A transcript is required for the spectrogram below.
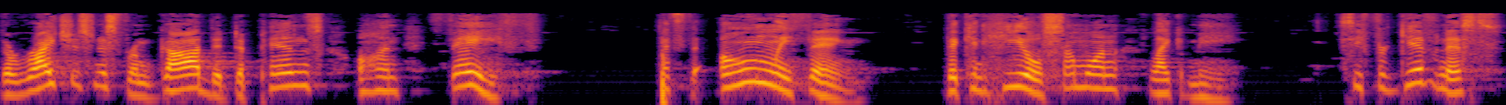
the righteousness from God that depends on faith. That's the only thing that can heal someone like me. See, forgiveness,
